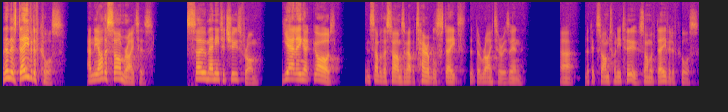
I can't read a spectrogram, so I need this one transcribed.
And then there's David, of course, and the other psalm writers. So many to choose from, yelling at God in some of the psalms about the terrible state that the writer is in. Uh, look at Psalm 22, Psalm of David, of course.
